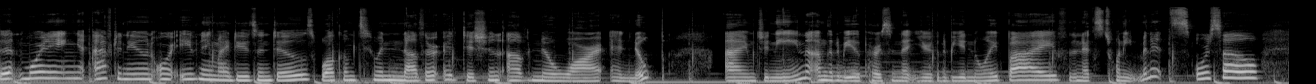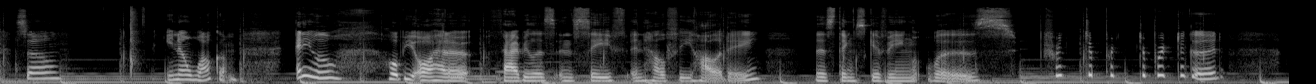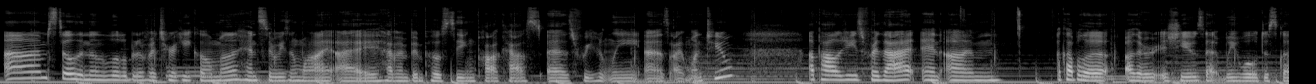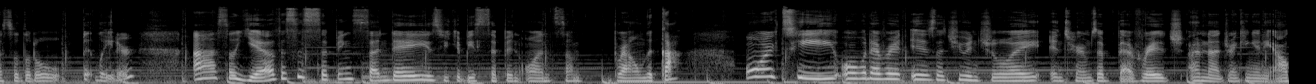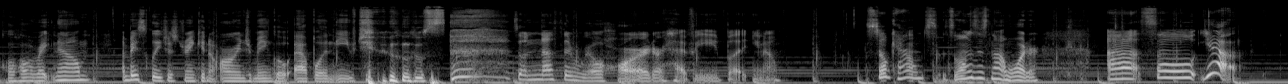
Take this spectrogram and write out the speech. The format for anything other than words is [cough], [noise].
Good morning, afternoon, or evening, my dudes and does. Welcome to another edition of Noire and Nope. I'm Janine. I'm going to be the person that you're going to be annoyed by for the next 20 minutes or so. So, you know, welcome. Anywho, hope you all had a fabulous and safe and healthy holiday. This Thanksgiving was pretty, pretty, pretty good. I'm still in a little bit of a turkey coma, hence the reason why I haven't been posting podcasts as frequently as I want to. Apologies for that, and um, a couple of other issues that we will discuss a little bit later. Uh, so yeah, this is sipping Sundays. You could be sipping on some brown liquor or tea or whatever it is that you enjoy in terms of beverage. I'm not drinking any alcohol right now. I'm basically just drinking an orange, mango, apple, and Eve [laughs] juice. so nothing real hard or heavy, but you know, still counts as long as it's not water. Uh, so yeah,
